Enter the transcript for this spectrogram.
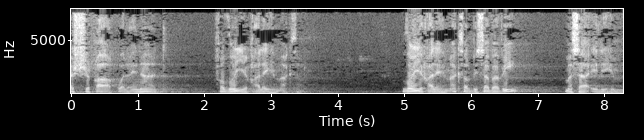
الشقاق والعناد فضيق عليهم أكثر. ضيق عليهم أكثر بسبب مسائلهم.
